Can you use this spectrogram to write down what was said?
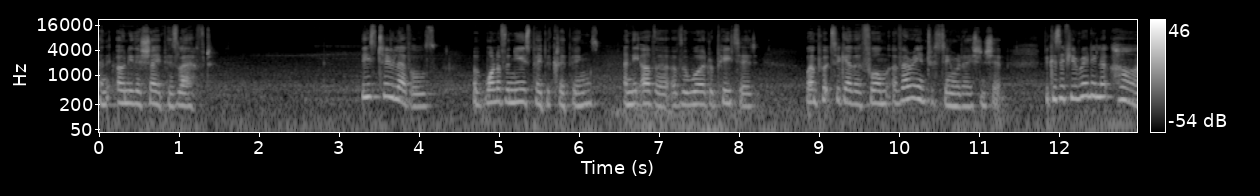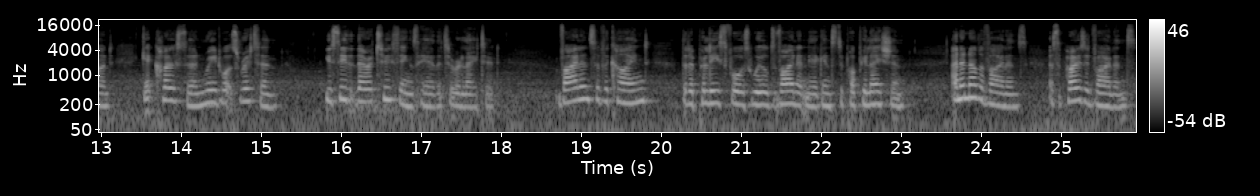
and only the shape is left. These two levels, of one of the newspaper clippings and the other of the word repeated, when put together form a very interesting relationship because if you really look hard, get closer and read what's written, you see that there are two things here that are related. Violence of the kind that a police force wields violently against a population, and another violence, a supposed violence,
